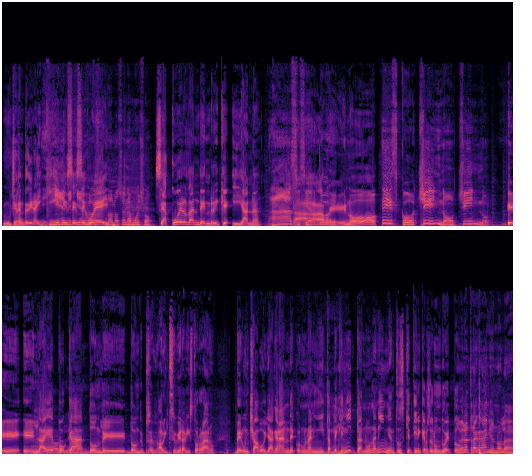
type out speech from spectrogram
Mucha gente dirá, ¿y quién, es ¿Quién? ese güey? No, no suena mucho. ¿Se acuerdan de Enrique y Ana? Ah, sí, Ah, cierto. bueno. Disco chino, chino. Eh, en la Ah, época donde, donde pues, ahorita se hubiera visto raro ver un chavo ya grande con una niñita pequeñita, no una niña. Entonces, ¿qué tiene que hacer un dueto? No era tragaños, ¿no? La,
